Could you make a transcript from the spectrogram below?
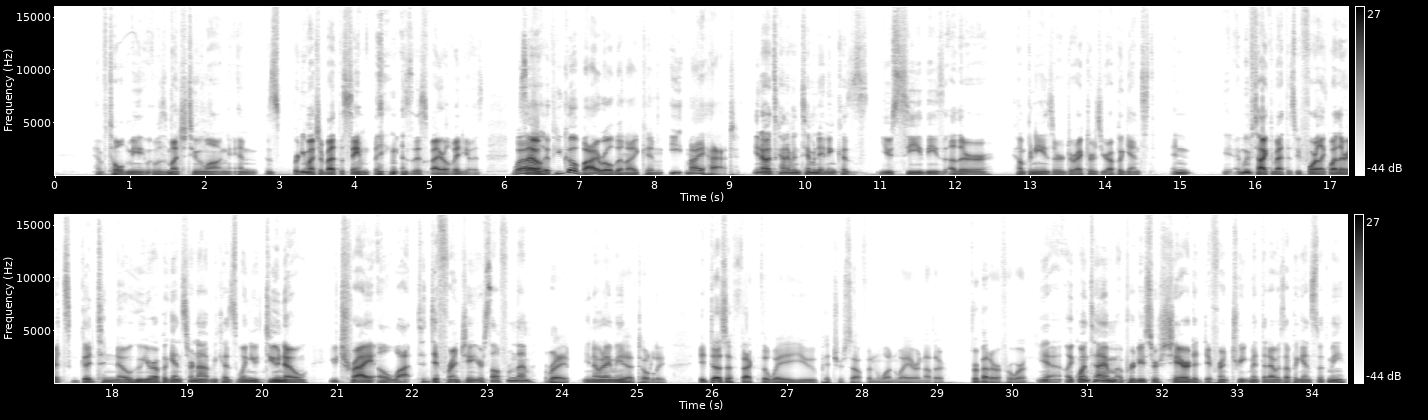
have told me it was much too long. And it's pretty much about the same thing as this viral video is. Well, So- if you go viral, then I can eat my hat. you know, it's kind of intimidating because you see these other companies or directors you're up against. And and we've talked about this before, like whether it's good to know who you're up against or not, because when you do know, you try a lot to differentiate yourself from them. Right. You know what I mean? Yeah, totally. It does affect the way you pitch yourself in one way or another, for better or for worse. Yeah. Like one time a producer shared a different treatment that I was up against with me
